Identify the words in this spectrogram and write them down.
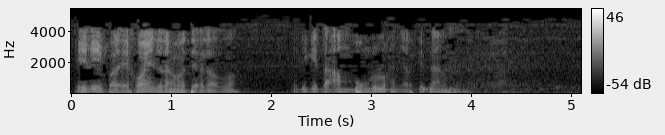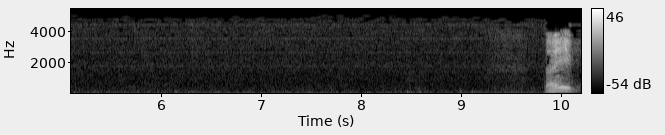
Ini para ikhwan yang dirahmati oleh Allah. Jadi kita ambung dulu hanya kita. Baik,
